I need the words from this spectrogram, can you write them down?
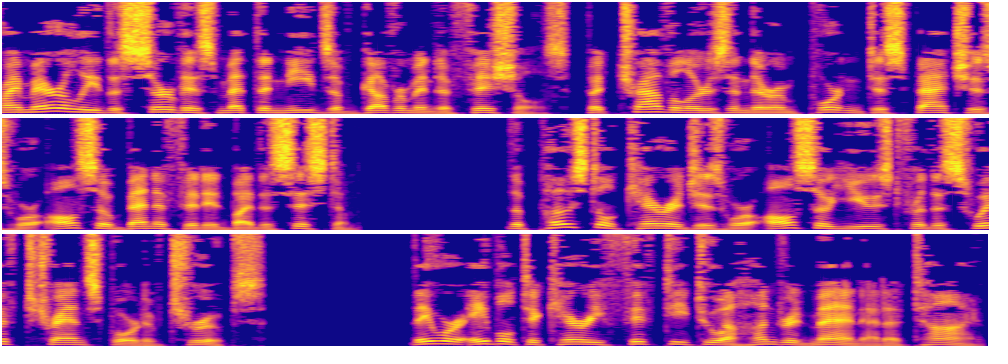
Primarily the service met the needs of government officials, but travelers and their important dispatches were also benefited by the system. The postal carriages were also used for the swift transport of troops. They were able to carry 50 to 100 men at a time.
